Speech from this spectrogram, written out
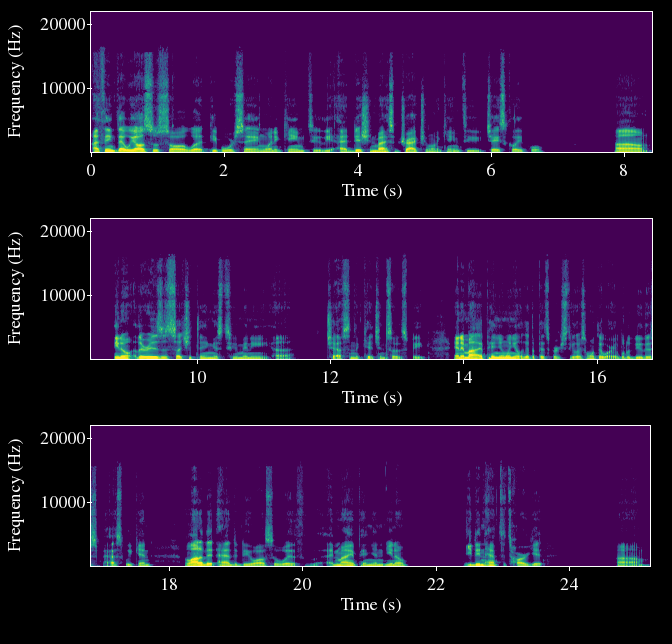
I think that we also saw what people were saying when it came to the addition by subtraction, when it came to Chase Claypool. Um, you know, there is a, such a thing as too many, uh, chefs in the kitchen, so to speak. And in my opinion, when you look at the Pittsburgh Steelers and what they were able to do this past weekend, a lot of it had to do also with, in my opinion, you know, you didn't have to target um,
